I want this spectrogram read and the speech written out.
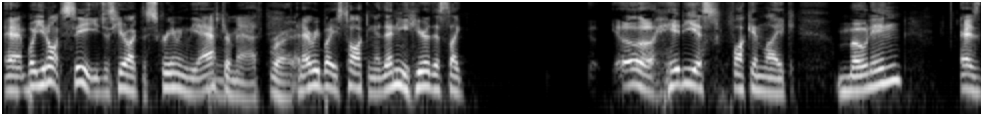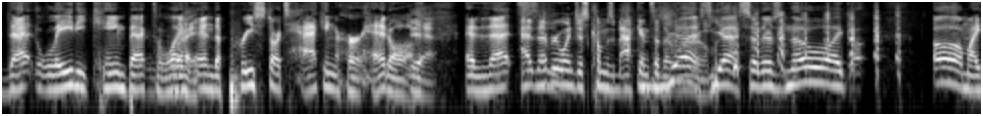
and but you don't see. it. You just hear like the screaming, the aftermath, Right. And everybody's talking, and then you hear this like, ugh, hideous fucking like moaning as that lady came back to life, Right. and the priest starts hacking her head off. Yeah. and that As everyone just comes back into the yes, room. yes. yes. So there's no like. oh my,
